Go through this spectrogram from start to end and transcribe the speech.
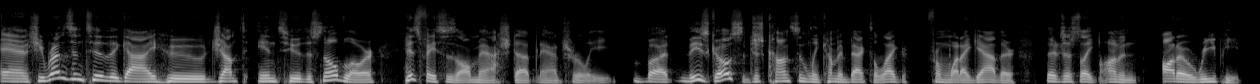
and she runs into the guy who jumped into the snowblower. His face is all mashed up naturally. But these ghosts are just constantly coming back to life, from what I gather. They're just like on an auto repeat.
